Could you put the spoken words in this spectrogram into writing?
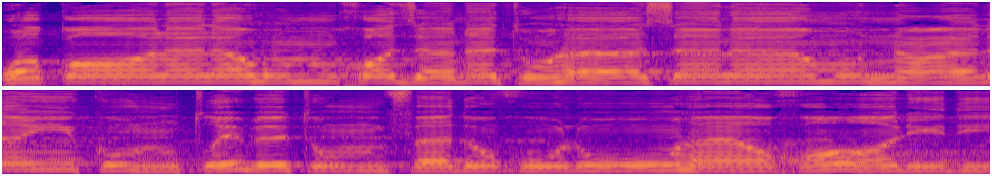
وقال لهم خزنتها سلام عليكم طبتم فادخلوها خالدين.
